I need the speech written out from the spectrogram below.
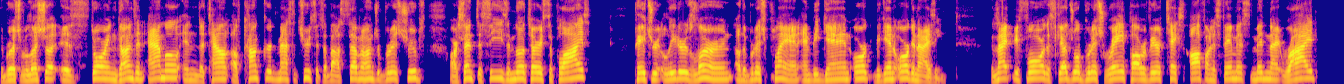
The British militia is storing guns and ammo in the town of Concord, Massachusetts. About 700 British troops are sent to seize the military supplies. Patriot leaders learn of the British plan and began or began organizing. The night before the scheduled British raid, Paul Revere takes off on his famous midnight ride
